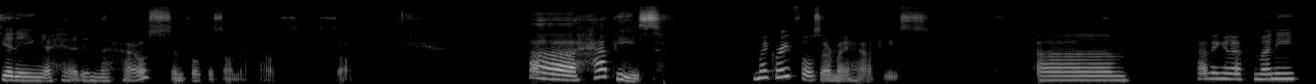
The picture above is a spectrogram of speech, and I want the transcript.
getting ahead in the house and focus on the house. Ah, happies. My gratefuls are my happies. Um, having enough money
